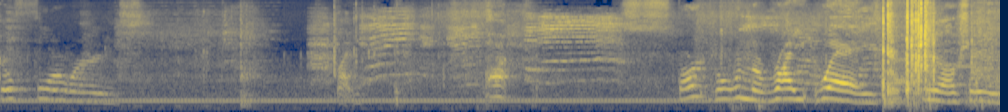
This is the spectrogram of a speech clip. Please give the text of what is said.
Go forwards. Like? Start going the right way. Here, I'll show you.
